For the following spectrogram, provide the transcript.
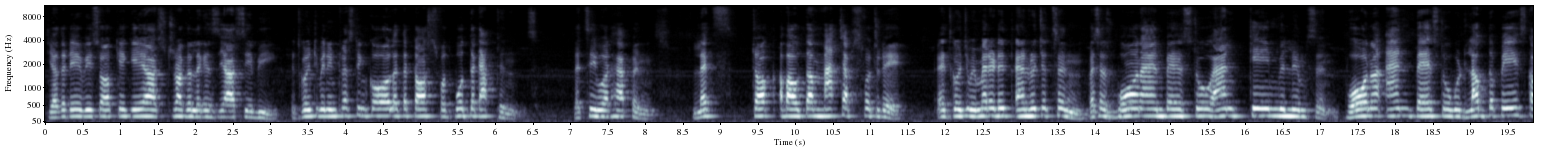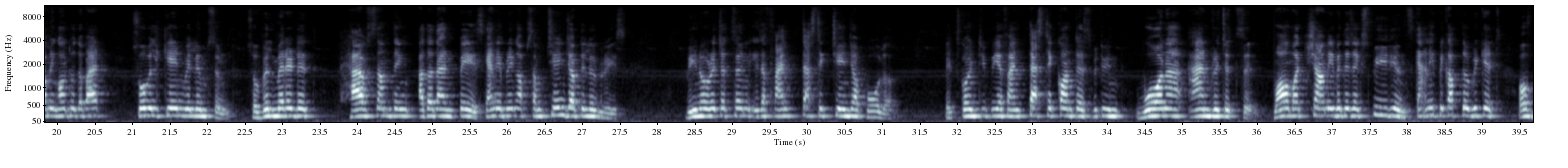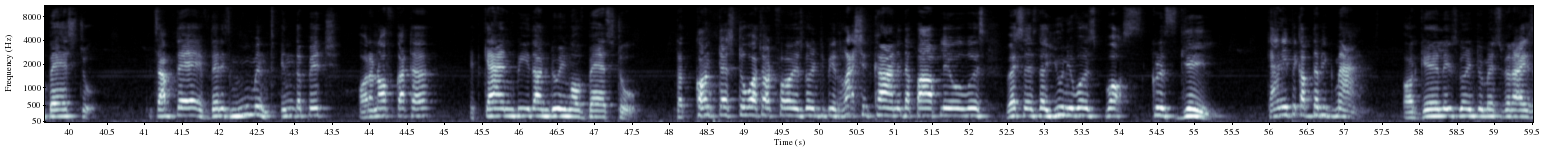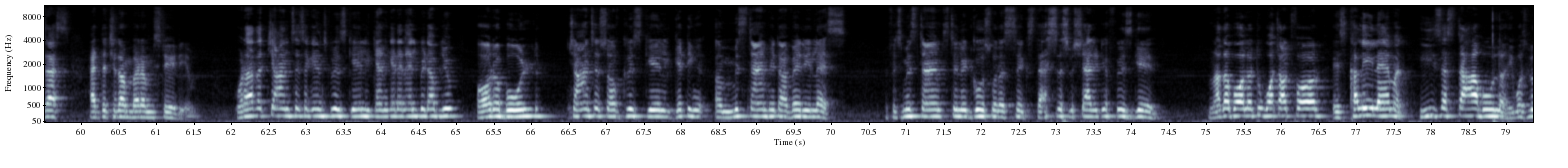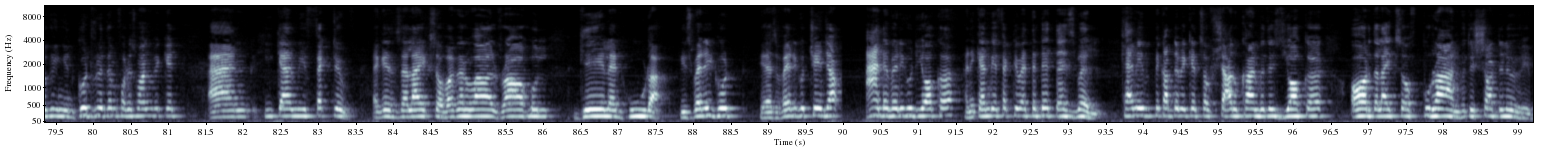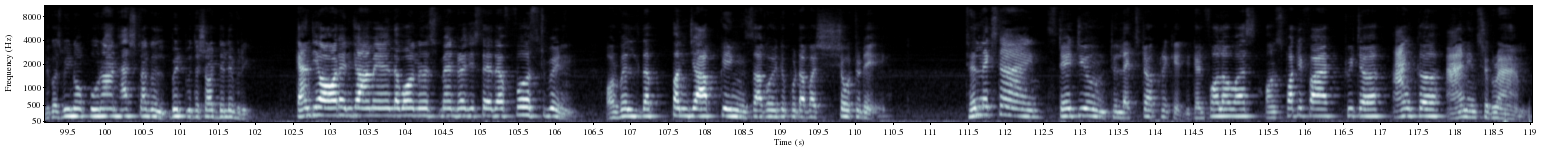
The other day we saw KKR struggle against the RCB. It's going to be an interesting call at the toss for both the captains. Let's see what happens. Let's talk about the matchups for today. It's going to be Meredith and Richardson versus Warner and Bairstow and Kane Williamson. Warner and Bairstow would love the pace coming onto the bat. So will Kane Williamson. So will Meredith have something other than pace? Can he bring up some change-up deliveries? We know Richardson is a fantastic change-up bowler. It's going to be a fantastic contest between Warner and Richardson. Mohammad Shami with his experience, can he pick up the wicket of Bairstow? It's up there. If there is movement in the pitch or an off cutter, it can be the undoing of Bairstow. The contest to watch out for is going to be Rashid Khan in the power play overs versus the universe boss Chris Gayle. Can he pick up the big man? Or Gayle is going to mesmerize us at the Chidambaram Stadium. What are the chances against Chris Gayle? He can get an LBW or a bowled. Chances of Chris Gayle getting a mistime hit are very less. If it's mistime, still it goes for a six. That's the speciality of Chris Gayle. Another bowler to watch out for is Khalil Ahmed. He's a star bowler. He was looking in good rhythm for his one wicket and he can be effective against the likes of Agarwal, Rahul, Gayle, and Hooda. He's very good. He has a very good change-up and a very good Yorker, and he can be effective at the death as well. Can he pick up the wickets of Shah Rukh Khan with his Yorker or the likes of Pooran with his short delivery? Because we know Pooran has struggled a bit with the short delivery. Can the Orange Army and the Warners men register their first win? Or will the Punjab Kings are going to put up a show today? Till next time, stay tuned to Let's Talk Cricket. You can follow us on Spotify, Twitter, Anchor, and Instagram.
